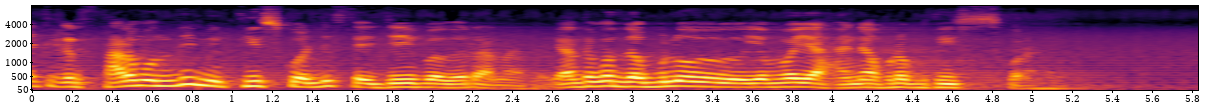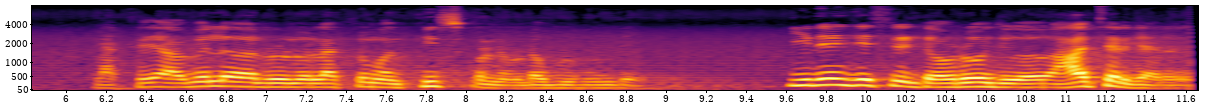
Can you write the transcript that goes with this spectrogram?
అయితే ఇక్కడ స్థలం ఉంది మీరు తీసుకోండి సే- జైబాబు గారు అన్నారు. ఎంత కొంత డబ్బులు ఇవ్వయ్యా ఆయన అప్పుడప్పుడు తీసుకోండి లక్ష యాభైలో రెండు లక్షలు మనం తీసుకున్నాం డబ్బులు ముందే. ఈయన ఏం చేసినట్టు ఒక రోజు ఆచార్య గారు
